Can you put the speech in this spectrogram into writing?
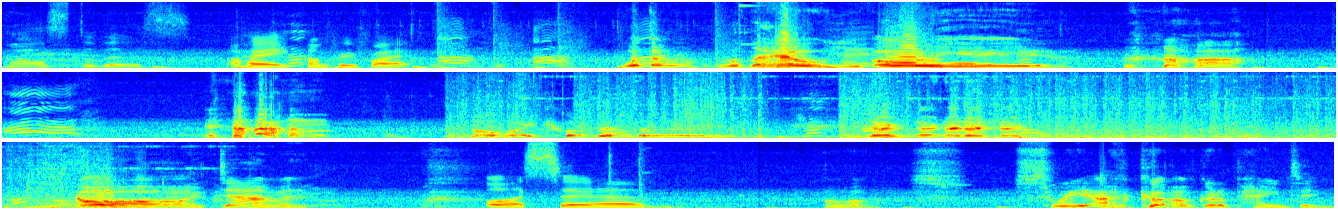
Master this. Oh hey, concrete fight. What the what the hell? You, oh yeah. oh my god, that's hilarious. No no no no no. Oh, oh damn it. Awesome. Oh, um, oh sweet. I've got I've got a painting.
